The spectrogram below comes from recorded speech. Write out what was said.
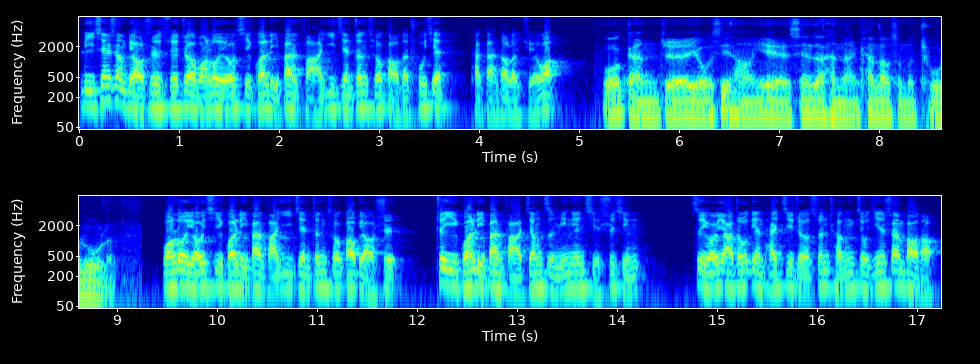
李先生表示，随着网络游戏管理办法意见征求稿的出现，他感到了绝望。我感觉游戏行业现在很难看到什么出路了。网络游戏管理办法意见征求稿表示，这一管理办法将自明年起施行。自由亚洲电台记者孙成，旧金山报道。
